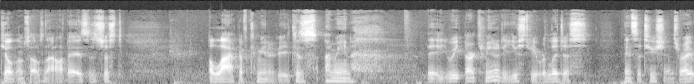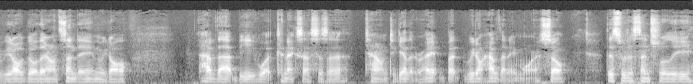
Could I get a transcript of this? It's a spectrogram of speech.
kill themselves nowadays, is just a lack of community. Because, I mean, our community used to be religious institutions, right? We'd all go there on Sunday and we'd all have that be what connects us as a town together, right? But we don't have that anymore. So this would essentially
